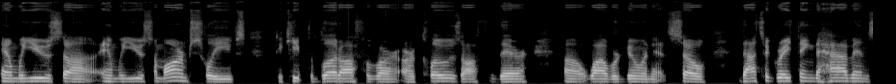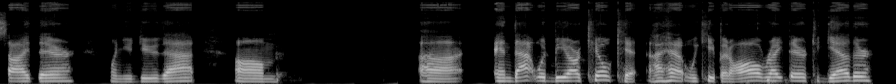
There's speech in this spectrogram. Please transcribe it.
And we use uh, and we use some arm sleeves to keep the blood off of our, our clothes off of there uh, while we're doing it. So that's a great thing to have inside there when you do that. Um, uh, and that would be our kill kit. I have we keep it all right there together,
